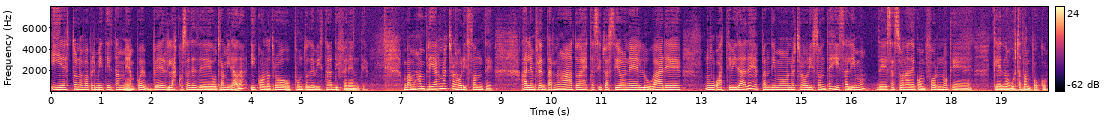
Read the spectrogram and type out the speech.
Y esto nos va a permitir también pues ver las cosas desde otra mirada y con otro punto de vista diferente. Vamos a ampliar nuestros horizontes al enfrentarnos a todas estas situaciones, lugares mm, o actividades, expandimos nuestros horizontes y salimos de esa zona de confort ¿no? que, que nos gusta tan poco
